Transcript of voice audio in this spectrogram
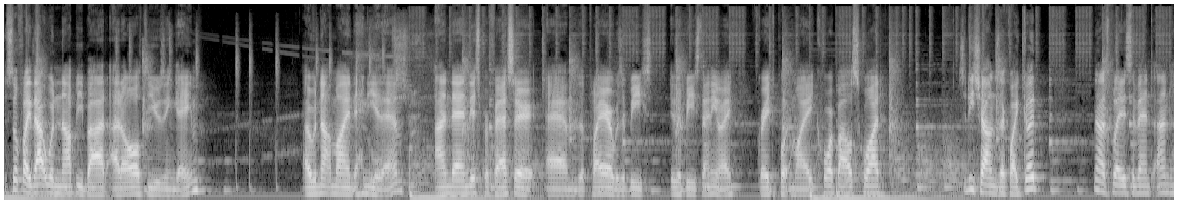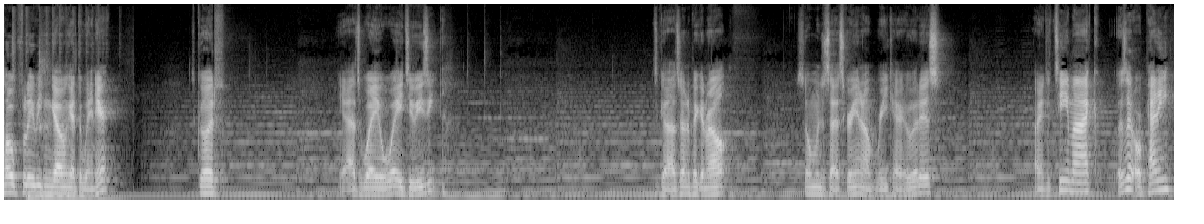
stuff like that would not be bad at all to use in game. I would not mind any of them. And then this professor, um, the player was a beast, is a beast anyway. Great to put in my court battle squad. So these challenges are quite good. Now let's play this event and hopefully we can go and get the win here. It's good. Yeah, it's way, way too easy. Let's go. Let's run a pick and roll. Someone just had a screen. I don't really care who it is. Right into T-Mac. Is it? Or Penny?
